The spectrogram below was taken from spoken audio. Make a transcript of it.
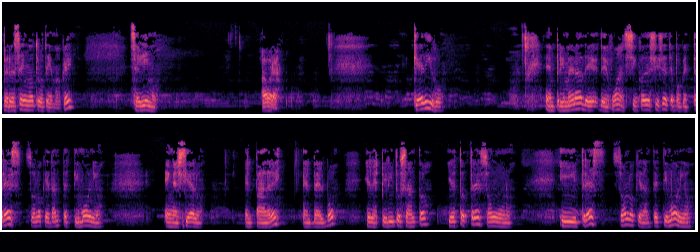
Pero ese es en otro tema, ¿ok? Seguimos. Ahora, ¿qué dijo? En primera de, de Juan 5.17, porque tres son los que dan testimonio en el cielo el Padre, el Verbo y el Espíritu Santo, y estos tres son uno. Y tres son los que dan testimonio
